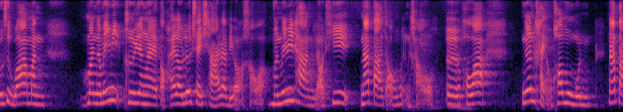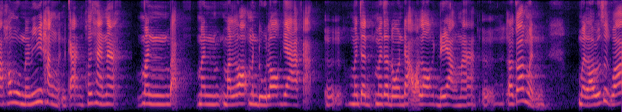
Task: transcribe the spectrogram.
รู้สึกว่ามันมันจะไม่มีคือยังไงต่อให้เราเลือกใช้ชาร์จแบบเดียวกับเขาอะมันไม่มีทางอยู่แล้วที่หน้าตาจะออกเหมือนเขาเออเพราะว่าเงื่อนไขของข้อมูล หน้าตาข้อมูลมันไม่มีทางเหมือนกัน เพราะฉะนั้นอะมันแบบมันมันลอกมันดูลอกยากอะเออมันจะมันจะโดนด่าว่าลอกได้ยากมากเออแล้วก็เหมือนเหมือนเรารู้สึกว่า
